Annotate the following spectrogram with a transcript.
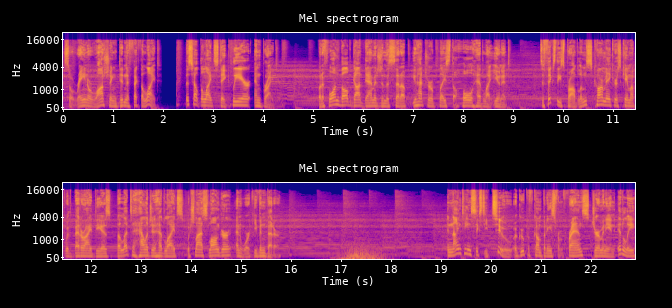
so rain or washing didn't affect the light. This helped the light stay clear and bright. But if one bulb got damaged in the setup, you had to replace the whole headlight unit. To fix these problems, car makers came up with better ideas that led to halogen headlights which last longer and work even better. In 1962, a group of companies from France, Germany, and Italy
